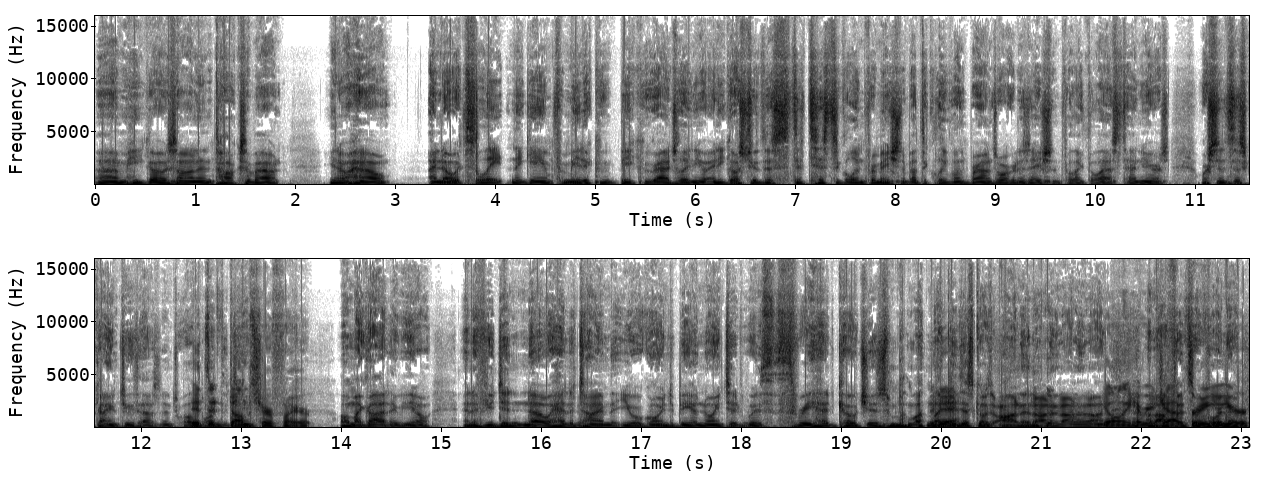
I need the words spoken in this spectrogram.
Um, he goes on and talks about, you know, how I know it's late in the game for me to be congratulating you, and he goes through this statistical information about the Cleveland Browns organization for like the last ten years, or since this guy in 2012. It's a bought the team. dumpster fire. Oh my God! You know, and if you didn't know ahead of time that you were going to be anointed with three head coaches, like Yeah. he just goes on and on and on and on. You only have your An job for a year.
